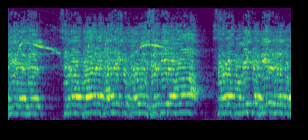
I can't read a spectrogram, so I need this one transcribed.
வீரர்கள் சிறப்பான காலைக்கு பெருமை சேர்த்திடவா சிறப்பு மிக்க வீரர்களுக்கு பெருமை சேர்த்திடவா எங்காவது சேர சிறிய இடைவெளி பேசாத படுத்துங்க, உற்சாக படுத்துங்க. வேலைகள் நெருங்கிவிட்டன, காலங்கள் கடந்து விட்டன. இங்கு வெளியிலே கை வெட்டுங்க, வீரரை. உற்சாக படுத்துங்க, உற்சாக படுத்துங்க. ராயும் சிறந்த ராய். மாட்ட விட்டுருங்க. மாட்ட விட்டுருங்க. நடந்து முடிந்த சுற்றை வீரர்களுக்கு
